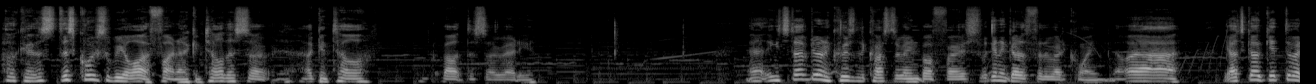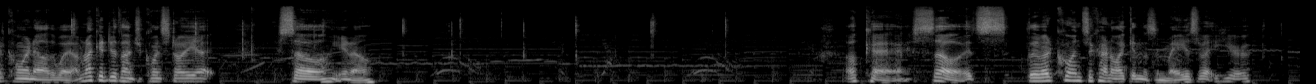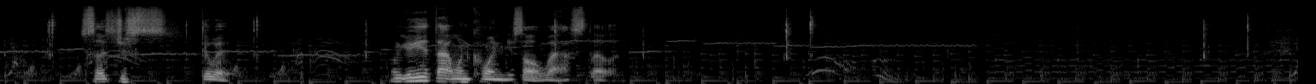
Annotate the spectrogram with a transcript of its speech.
Okay, this this course will be a lot of fun. I can tell this. Uh, I can tell about this already. Uh, instead of doing a cruising across the rainbow first, we're gonna go for the red coin. Uh, yeah, let's go get the red coin out of the way. I'm not gonna do the 100 coin story yet, so, you know. Okay, so, it's, the red coins are kind of like in this maze right here. So let's just do it. I'm gonna get that one coin you saw last, though.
